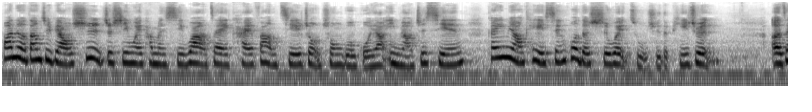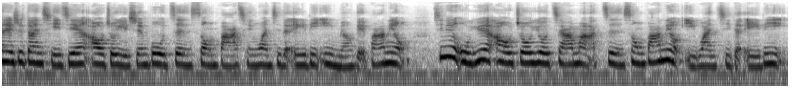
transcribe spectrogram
巴纽当局表示，这是因为他们希望在开放接种中国国药疫苗之前，该疫苗可以先获得世卫组织的批准。而在这段期间，澳洲也宣布赠送八千万剂的 A D 疫苗给巴纽。今年五月，澳洲又加码赠送巴纽一万剂的 A D。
